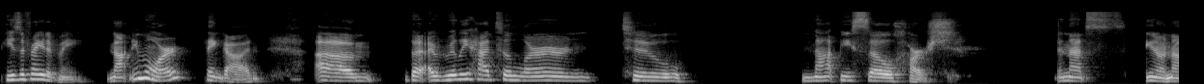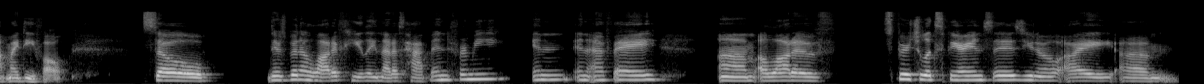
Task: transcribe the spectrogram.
He's afraid of me. Not anymore, thank God. Um, but I really had to learn to not be so harsh. And that's, you know, not my default. So there's been a lot of healing that has happened for me in in FA. Um, a lot of spiritual experiences, you know, I um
